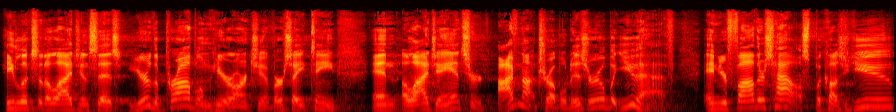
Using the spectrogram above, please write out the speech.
He looks at Elijah and says, You're the problem here, aren't you? Verse 18. And Elijah answered, I've not troubled Israel, but you have, and your father's house, because you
